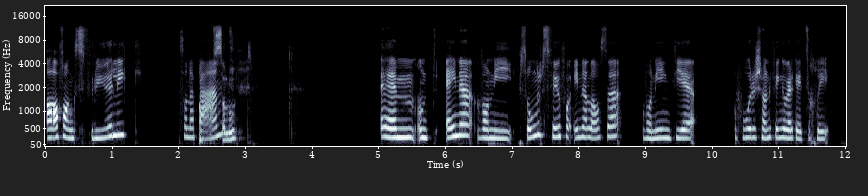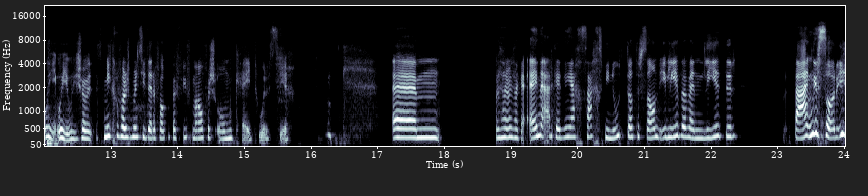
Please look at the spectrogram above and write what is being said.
Anfangs Frühling, so eine Band. Absolut. Ähm, und einer, wo ich besonders viel von ihnen höre, wo ich irgendwie hure schön finde, wer geht so ein bisschen. Ui, ui, ui, schon, das Mikrofon ist mir in dieser Folge bei fünfmal fast umgekehrt, hure sich. ähm, was soll ich sagen? Einer, er geht eigentlich sechs Minuten oder so und ich liebe, wenn Lieder, Banger, sorry,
